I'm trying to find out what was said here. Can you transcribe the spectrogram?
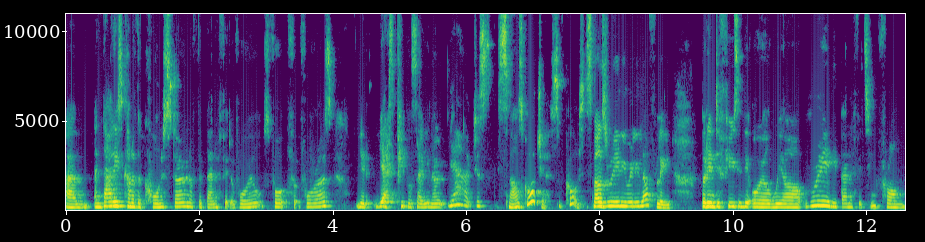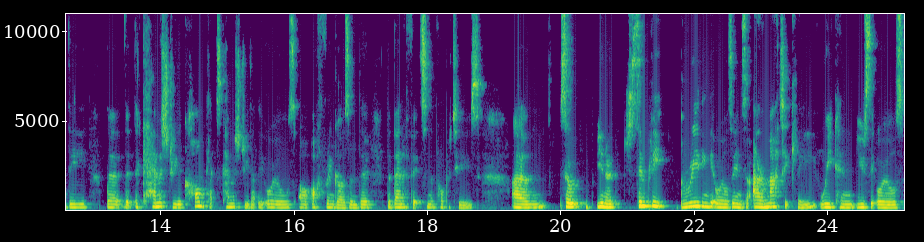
Um, and that is kind of the cornerstone of the benefit of oils for, for, for us. You know, yes, people say, you know, yeah, it just it smells gorgeous. Of course, it smells really, really lovely. But in diffusing the oil, we are really benefiting from the, the, the, the chemistry, the complex chemistry that the oils are offering us and the, the benefits and the properties. Um, so, you know, simply breathing the oils in. So, aromatically, we can use the oils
